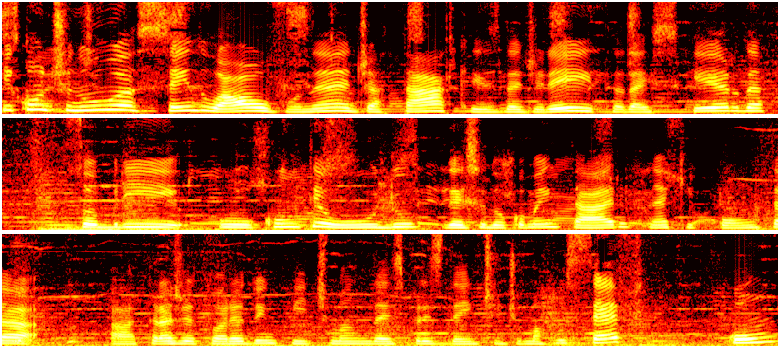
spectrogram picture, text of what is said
e continua sendo alvo né, de ataques da direita, da esquerda, sobre o conteúdo desse documentário, né, que conta a trajetória do impeachment da ex-presidente Dilma Rousseff com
